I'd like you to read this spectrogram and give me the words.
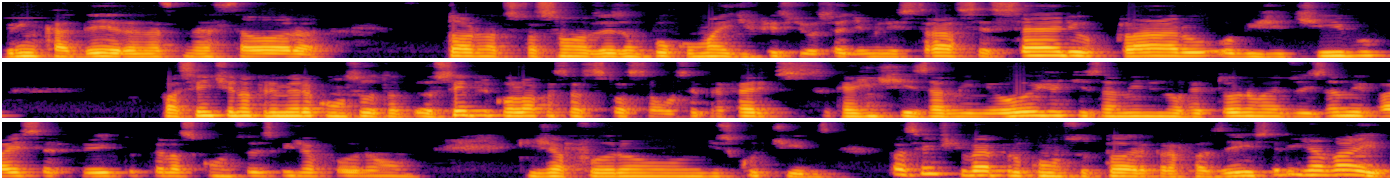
brincadeira nessa hora torna a situação às vezes um pouco mais difícil de você administrar, ser sério, claro, objetivo. O paciente na primeira consulta, eu sempre coloco essa situação, você prefere que a gente te examine hoje, te examine no retorno, mas o exame vai ser feito pelas condições que já foram que já foram discutidas. O paciente que vai para o consultório para fazer isso, ele já vai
